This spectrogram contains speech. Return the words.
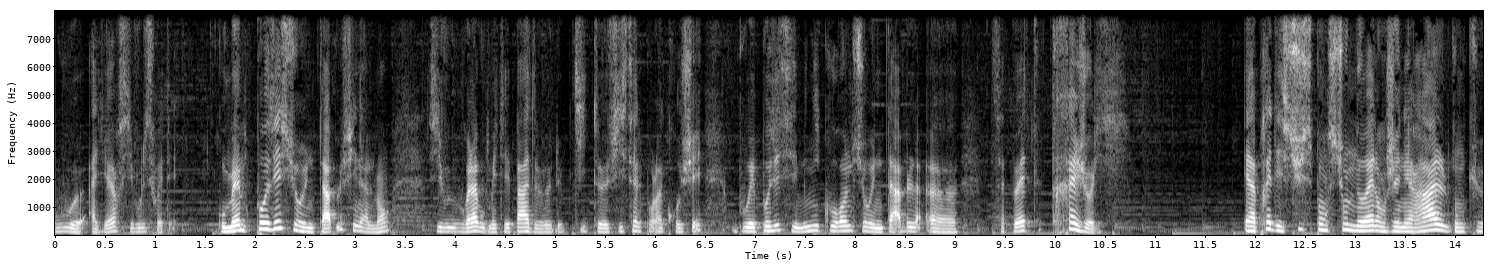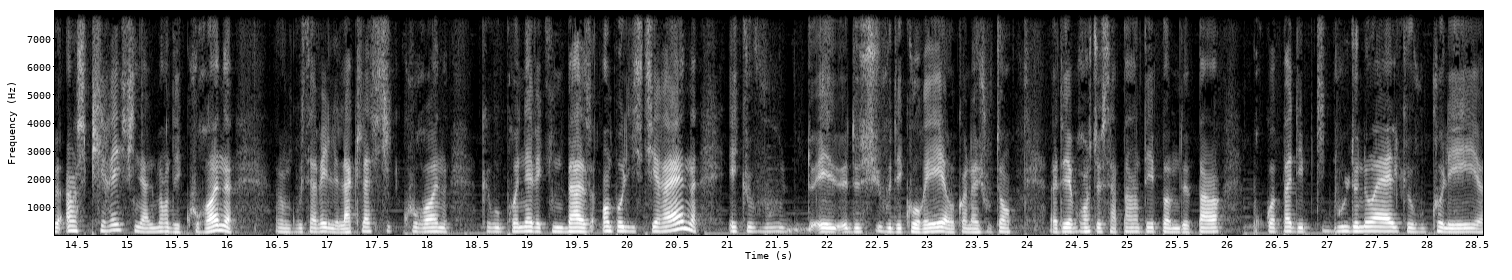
ou euh, ailleurs si vous le souhaitez. Ou même posée sur une table finalement. Si vous voilà, vous mettez pas de, petites ficelles pour l'accrocher, vous pouvez poser ces mini couronnes sur une table. Euh, ça peut être très joli. Et après des suspensions de Noël en général, donc euh, inspirées finalement des couronnes, donc vous savez la classique couronne que vous prenez avec une base en polystyrène et que vous et dessus vous décorez en ajoutant euh, des branches de sapin, des pommes de pin, pourquoi pas des petites boules de Noël que vous collez, euh,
